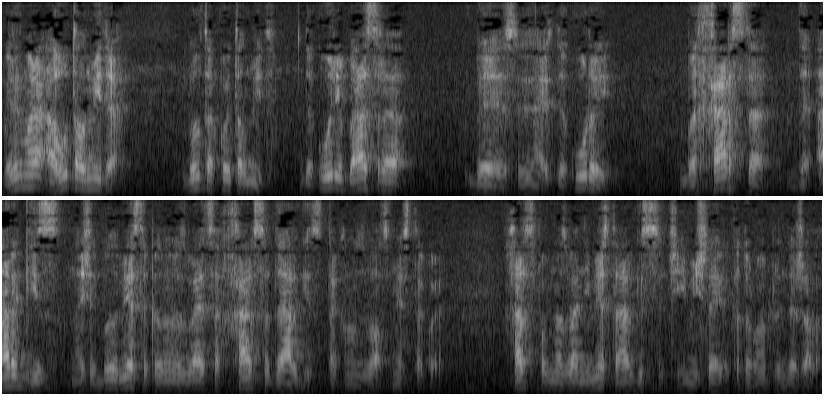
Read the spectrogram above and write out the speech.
Говорит Гмара, Агу Талмида. Был такой Талмид. Да Ури Басра Б, извиняюсь, да Урой Бахарста де Аргиз, значит, было место, которое называется Харса де Аргиз, так оно называлось, место такое. Харс, по название места, Аргиз, имя человека, которому оно принадлежало.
